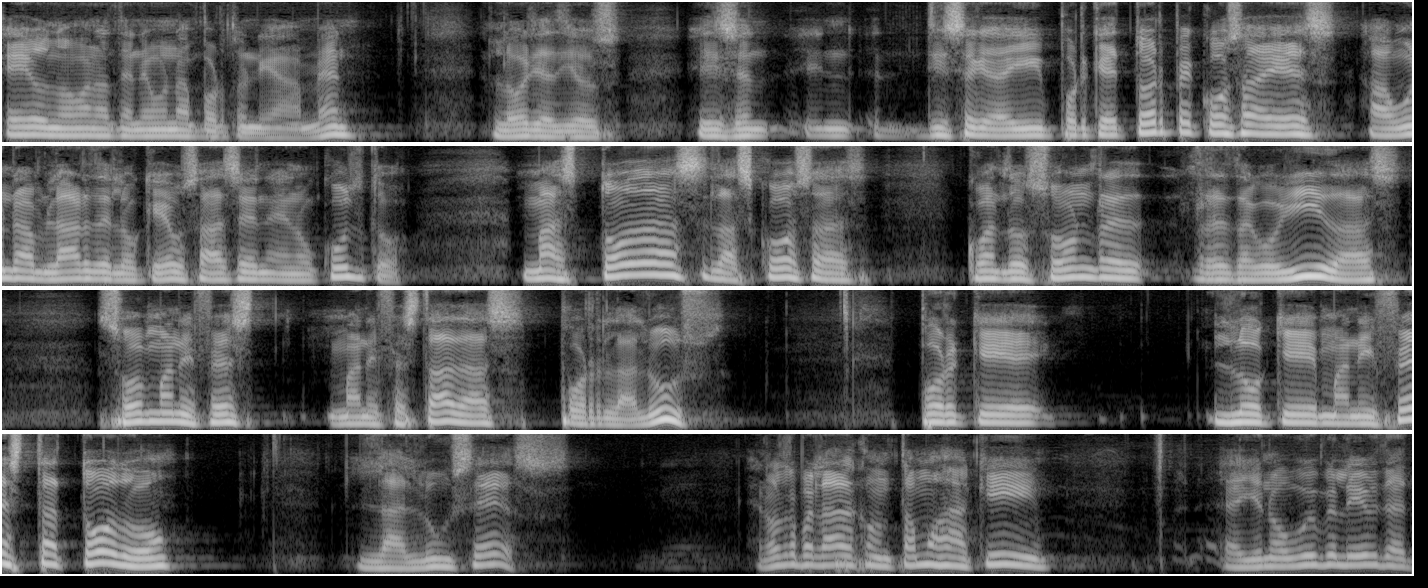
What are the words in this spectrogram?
ellos no van a tener una oportunidad. Amén. Gloria a Dios. dice, dice ahí, porque torpe cosa es aún hablar de lo que ellos hacen en oculto. Mas todas las cosas, cuando son redagollidas, son manifestadas por la luz. Porque lo que manifiesta todo la luz es. En otras palabras, cuando estamos aquí, uh, you know, we believe that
